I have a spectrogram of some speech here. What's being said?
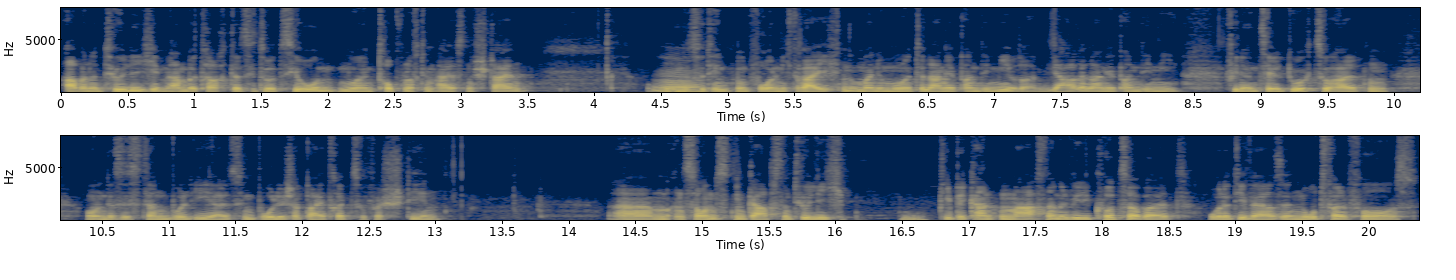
aber natürlich im Anbetracht der Situation nur ein Tropfen auf dem heißen Stein. Und es wird hinten und vorne nicht reichen, um eine monatelange Pandemie oder jahrelange Pandemie finanziell durchzuhalten. Und das ist dann wohl eher als symbolischer Beitrag zu verstehen. Ähm, ansonsten gab es natürlich die bekannten Maßnahmen wie die Kurzarbeit oder diverse Notfallfonds,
